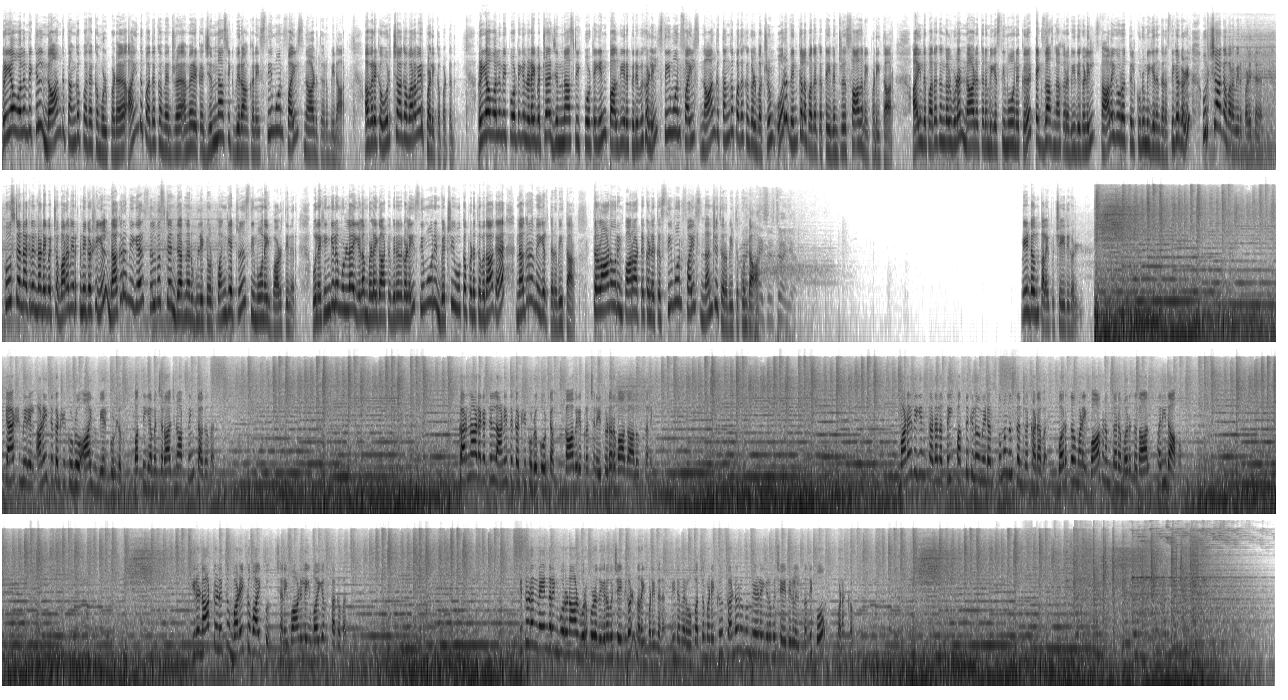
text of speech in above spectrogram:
ரியோ ஒலிம்பிக்கில் நான்கு தங்கப்பதக்கம் உள்பட ஐந்து பதக்கம் வென்ற அமெரிக்க ஜிம்னாஸ்டிக் வீராங்கனை சிமோன் ஃபைல்ஸ் நாடு திரும்பினார். அவருக்கு உற்சாக வரவேற்பு அளிக்கப்பட்டது. ரியோ ஒலிம்பிக் போட்டியில் நடைபெற்ற ஜிம்னாஸ்டிக் போட்டியின் பல்வேறு பிரிவுகளில் சீமோன் ஃபைல்ஸ் நான்கு தங்கப் பதக்கங்கள் மற்றும் ஒரு வெண்கல பதக்கத்தை வென்று சாதனை படைத்தார். ஐந்து பதக்கங்களுடன் நாடு திரும்பிய சிமோனுக்கு டெக்சாஸ் நகர வீதிகளில் சாலையோரத்தில் குழுமியிருந்த ரசிகர்கள் உற்சாக வரவேற்பு அளித்தனர். ஹூஸ்டன் நகரில் நடைபெற்ற வரவேற்பு நிகழ்ச்சியில் நகர மேயர் சில்வஸ்டன் டர்னர் உள்ளிட்டோர் பங்கேற்று சிமோனை வாழ்த்தினர். உலகெங்கிலும் உள்ள இளம் விளையாட்டு வீரர்களை சிமோனின் வெற்றி ஊக்கப்படுத்துவதாக நகர மேயர் தெரிவித்தார். திரளானோரின் பாராட்டுகளுக்கு சிமோன் ஃபைல்ஸ் நன்றி தெரிவித்துக் கொண்டார். மீண்டும் தலைப்புச் செய்திகள். காஷ்மீரில் அனைத்து கட்சி குழு ஆய்வு மேற்கொள்ளும். மத்திய அமைச்சர் ராஜ்நாத் சிங் தகவல். கர்நாடகத்தில் அனைத்து கட்சி குழு கூட்டம். காவிரி பிரச்சினை தொடர்பாக ஆலோசனை. மனைவியின் சடலத்தை பத்து கிலோமீட்டர் சுமந்து சென்ற கணவர். மருத்துவமனை வாகனம் தர மறுத்ததால் பரிதாபம். இரு நாட்களுக்கு மழைக்கு வாய்ப்பு. சென்னை வானிலை மையம் தகவல். இத்துடன் வேந்தரின் ஒரு நாள் ஒரு பொழுது இரவு செய்திகள் நிறைவடைந்தன. மீண்டும் இரவு பத்து மணிக்கு கண்ணுறங்கும் வேளை இரவு செய்திகளில் சந்திப்போம். வணக்கம்.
